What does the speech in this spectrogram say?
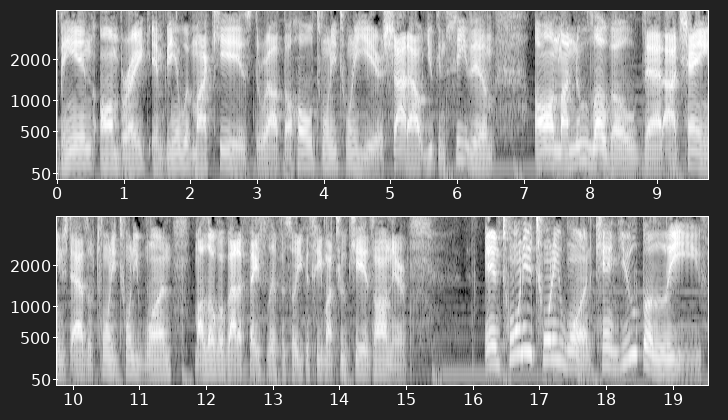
being on break and being with my kids throughout the whole 2020 year, shout out, you can see them on my new logo that I changed as of 2021. My logo got a facelift, and so you can see my two kids on there. In 2021, can you believe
